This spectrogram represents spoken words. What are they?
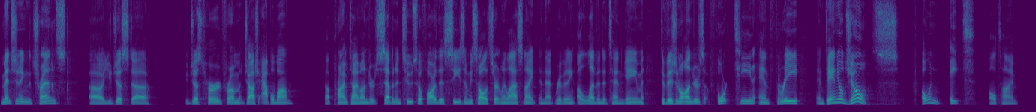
mentioning the trends. Uh, you just uh, you just heard from Josh Applebaum uh, primetime unders, seven and two so far this season. We saw it certainly last night in that riveting 11 to 10 game. Divisional unders, 14 and three, and Daniel Jones, 0 and eight all time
